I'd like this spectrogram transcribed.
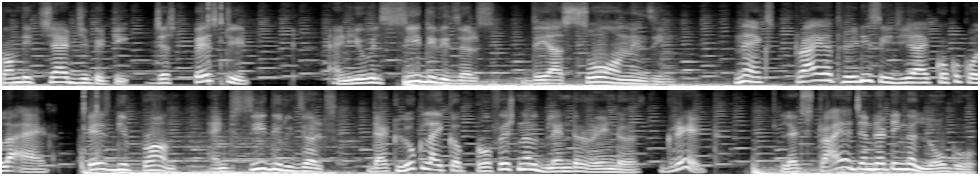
from the chat GPT. Just paste it and you will see the results. They are so amazing. Next, try a 3D CGI Coca-Cola ad. Paste the prompt and see the results that look like a professional blender render. Great! Let's try generating a logo.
